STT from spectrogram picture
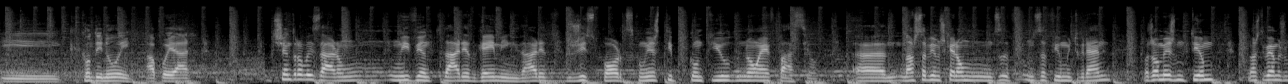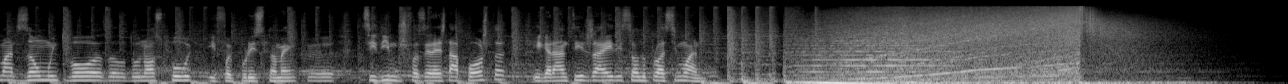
e que continuem a apoiar. Descentralizar um, um evento da área de gaming, da área dos esportes, com este tipo de conteúdo não é fácil. Uh, nós sabíamos que era um desafio muito grande, mas ao mesmo tempo nós tivemos uma adesão muito boa do, do, nosso público e foi por isso também que decidimos fazer esta aposta e garantir já a edição do próximo ano.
